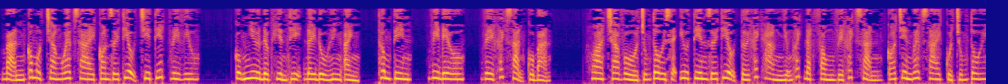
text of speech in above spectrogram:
Bạn có một trang website con giới thiệu chi tiết review, cũng như được hiển thị đầy đủ hình ảnh, thông tin, video về khách sạn của bạn. Hoa Travel chúng tôi sẽ ưu tiên giới thiệu tới khách hàng những khách đặt phòng về khách sạn có trên website của chúng tôi.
